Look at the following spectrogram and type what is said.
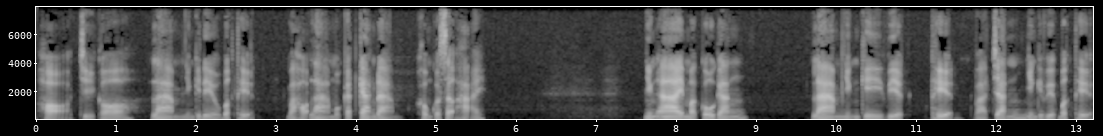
họ chỉ có làm những cái điều bất thiện và họ làm một cách can đảm, không có sợ hãi. Những ai mà cố gắng làm những cái việc thiện và tránh những cái việc bất thiện,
